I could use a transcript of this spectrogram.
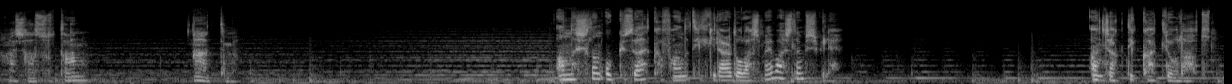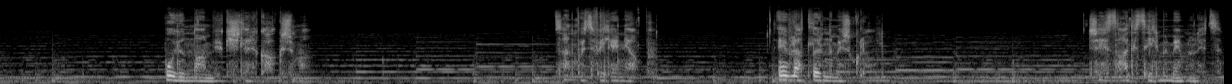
Haşa sultanım. Ne haddime? Anlaşılan o güzel kafanda tilkiler dolaşmaya başlamış bile. Ancak dikkatli ol hatun. Boyundan büyük işlere kalkışma. Sen vazifelerini yap. Evlatlarına meşgul ol. Şehzade Selim'i memnun et.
